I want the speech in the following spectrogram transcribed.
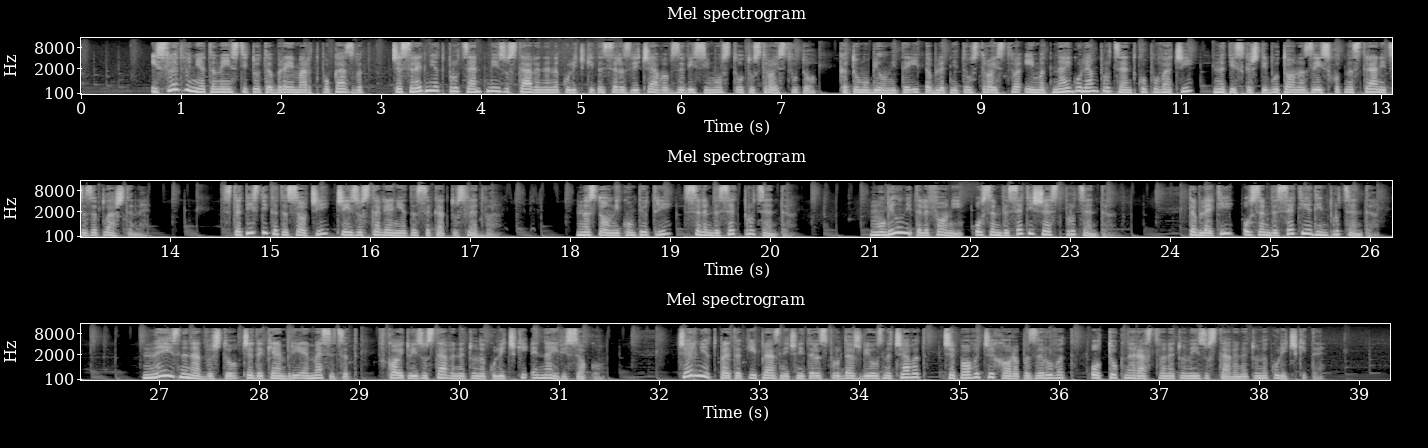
Изследванията на института Бреймарт показват, че средният процент на изоставяне на количките се различава в зависимост от устройството, като мобилните и таблетните устройства имат най-голям процент купувачи, натискащи бутона за изход на страница за плащане. Статистиката сочи, че изоставянията са както следва. Настолни компютри – 70%. Мобилни телефони – 86%. Таблети – 81%. Не е изненадващо, че декември е месецът, в който изоставянето на колички е най-високо. Черният петък и празничните разпродажби означават, че повече хора пазаруват, от тук нарастването на изоставянето на количките.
